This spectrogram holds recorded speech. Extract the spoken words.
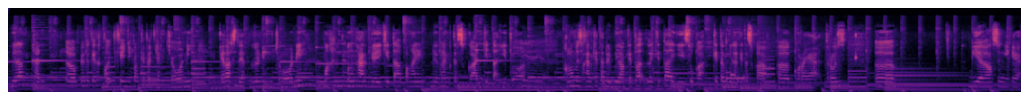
bilang kan eh, waktu itu kita kalau kayaknya kalau kita nyari cowok nih kita harus lihat dulu nih cowok nih menghargai kita apa nggak dengan kesukaan kita gitu. Iya, iya. kalau misalkan kita udah bilang kita kita lagi suka kita bilang kita suka eh, Korea terus eh, dia langsung kayak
